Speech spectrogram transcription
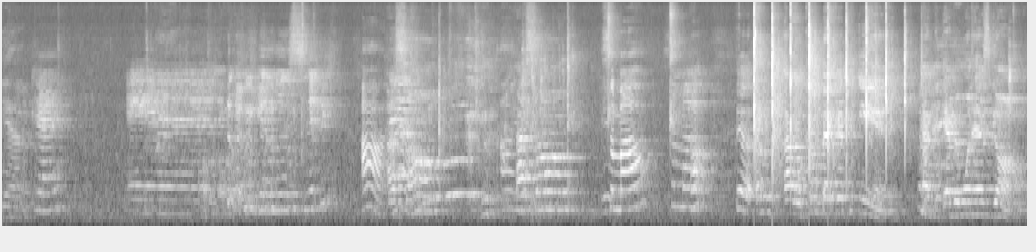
Yeah. Okay. And can we get a little snippet? Ah, oh, I yeah. song. Oh, I song. Simone? Some more? Oh, yeah, I will- I will come back at the end after everyone has gone.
